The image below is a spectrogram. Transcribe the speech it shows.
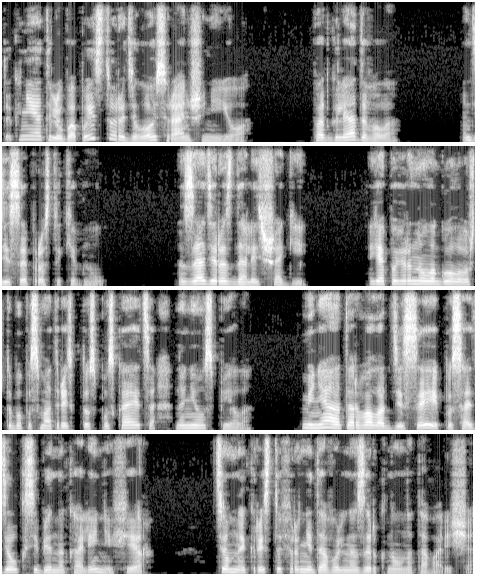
Так нет, любопытство родилось раньше нее. Подглядывала. Дисе просто кивнул. Сзади раздались шаги. Я повернула голову, чтобы посмотреть, кто спускается, но не успела. Меня оторвал от Дисе и посадил к себе на колени Фер. Темный Кристофер недовольно зыркнул на товарища.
